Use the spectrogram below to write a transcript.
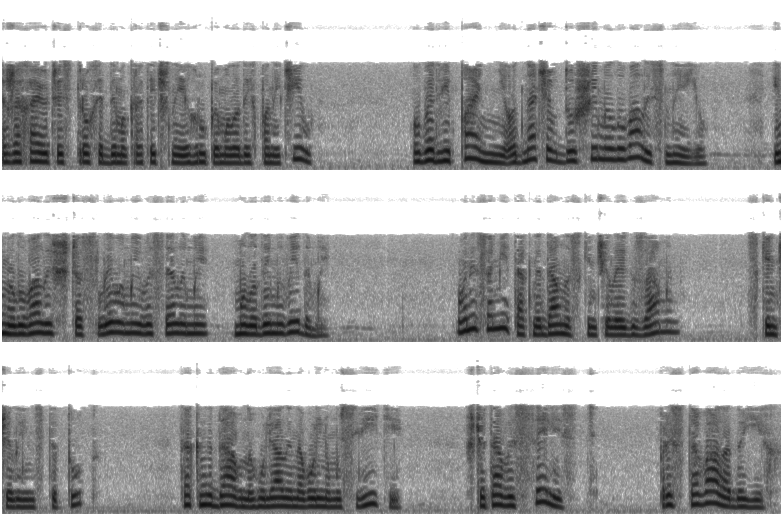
Жахаючись трохи демократичної групи молодих паничів, обидві панні, одначе в душі милувались нею і милувались щасливими і веселими молодими видами. Вони самі так недавно скінчили екзамен, скінчили інститут, так недавно гуляли на вольному світі, що та веселість приставала до їх,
